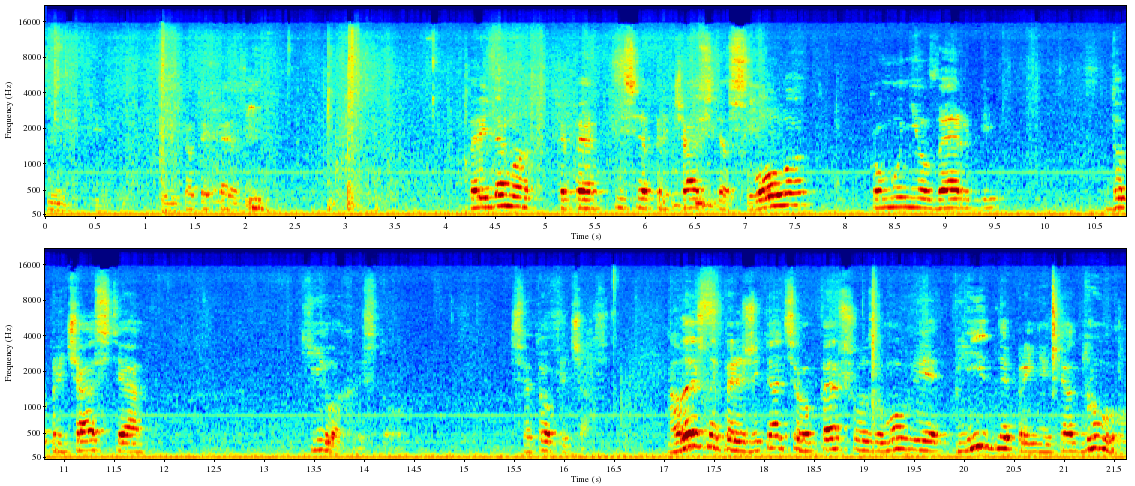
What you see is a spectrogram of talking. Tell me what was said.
пункті і катехезі. Перейдемо тепер після причастя слова комуніовербі до причастя тіла Христова, святого причастя. Належне пережиття цього першого зумовлює плідне прийняття другого.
